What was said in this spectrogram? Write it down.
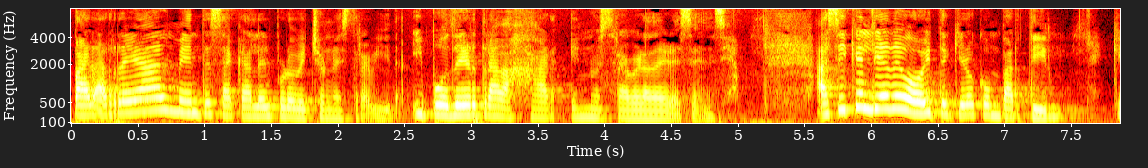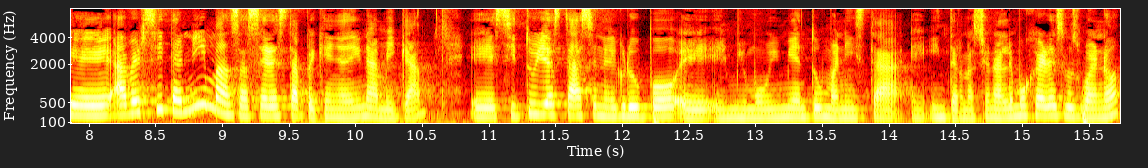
para realmente sacarle el provecho a nuestra vida y poder trabajar en nuestra verdadera esencia. Así que el día de hoy te quiero compartir que a ver si te animas a hacer esta pequeña dinámica. Eh, si tú ya estás en el grupo, eh, en mi movimiento humanista eh, internacional de mujeres, pues bueno,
